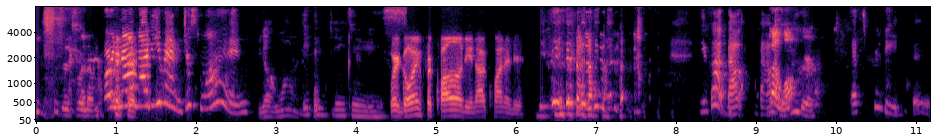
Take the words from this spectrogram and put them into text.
This one I'm- Or no, not even, just one. You got one. We're going for quality, not quantity. You got about, I got about longer. that's pretty good.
